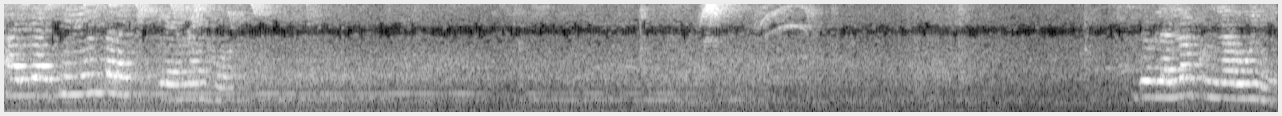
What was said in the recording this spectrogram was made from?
Hazlo así bien para que quede mejor. Doblalo con la uña.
